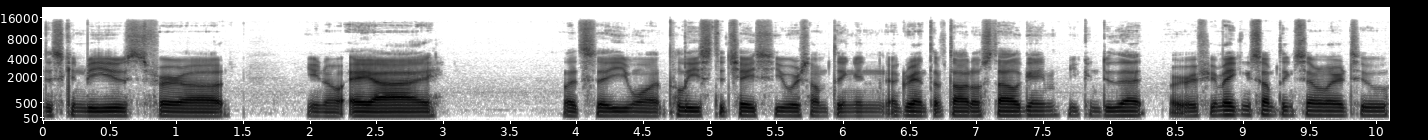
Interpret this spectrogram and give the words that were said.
This can be used for, uh, you know, AI. Let's say you want police to chase you or something in a Grand Theft Auto style game, you can do that. Or if you're making something similar to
